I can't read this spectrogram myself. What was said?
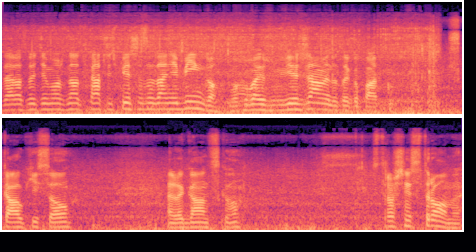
Zaraz będzie można odhaczyć pierwsze zadanie bingo, bo chyba już wjeżdżamy do tego parku. Skałki są elegancko. Strasznie strome.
